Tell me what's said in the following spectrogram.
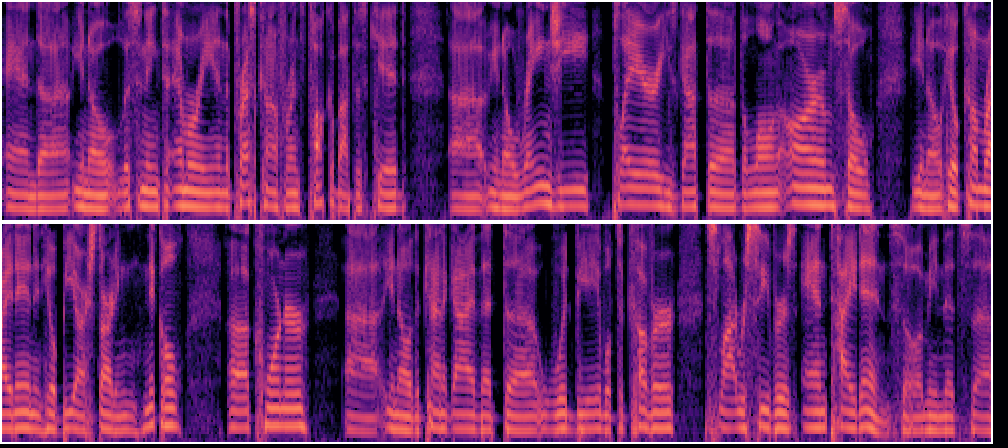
And, uh, you know, listening to Emery in the press conference talk about this kid, uh, you know, rangy player. He's got the, the long arm. So, you know, he'll come right in and he'll be our starting nickel uh, corner. Uh, you know, the kind of guy that uh, would be able to cover slot receivers and tight ends. So I mean, that's uh,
